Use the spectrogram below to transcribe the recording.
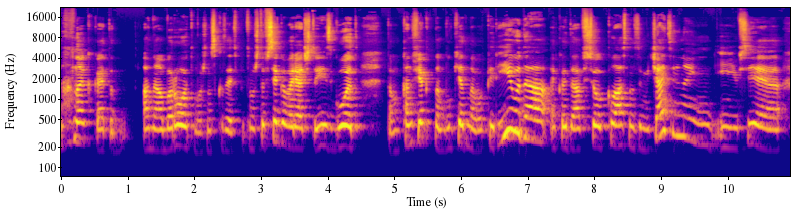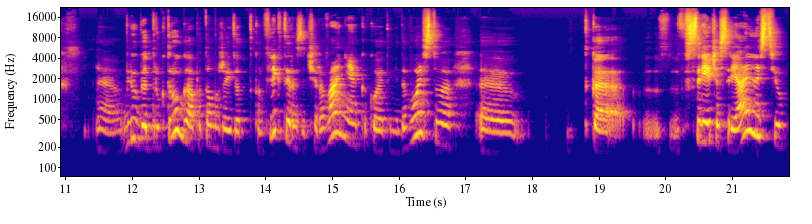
она какая-то а наоборот, можно сказать, потому что все говорят, что есть год там конфектно-букетного периода, когда все классно, замечательно, и все любят друг друга, а потом уже идет конфликты, разочарование, какое-то недовольство, э, такая э, встреча с реальностью.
